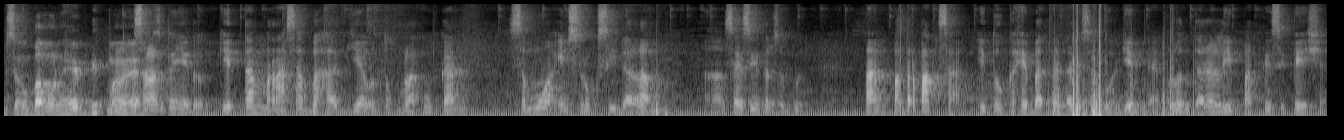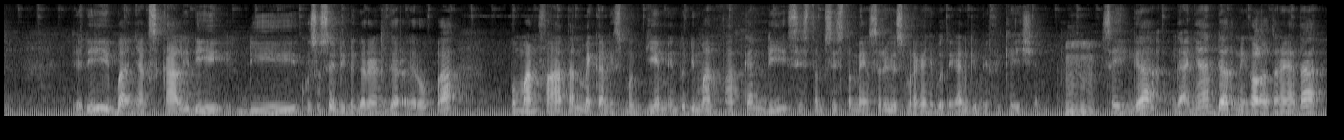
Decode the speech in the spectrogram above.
Bisa ngebangun habit malah ya. salah satunya itu kita merasa bahagia untuk melakukan semua instruksi dalam uh, sesi tersebut. Tanpa terpaksa itu kehebatan dari sebuah game kan voluntarily participation. Jadi banyak sekali di di khususnya di negara-negara Eropa pemanfaatan mekanisme game itu dimanfaatkan di sistem-sistem yang serius. Mereka nyebutnya kan gamification. Hmm. sehingga nggak nyadar nih kalau ternyata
